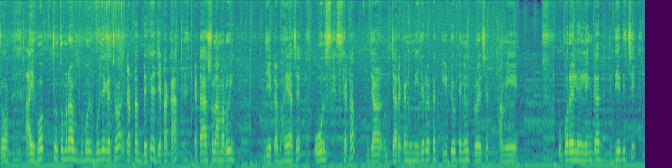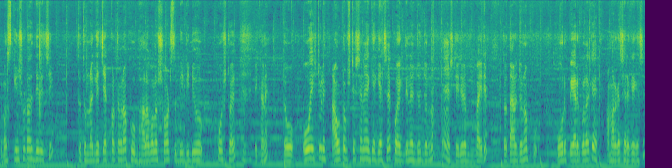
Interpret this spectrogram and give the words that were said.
তো আই হোপ তো তোমরা বুঝে গেছো, এটা দেখে যেটা কার। এটা আসলে আমার ওই যে একটা ভাই আছে, ওর সেট আপ যার যার একটা নিজেরও একটা ইউটিউব চ্যানেল রয়েছে। আমি উপরে লিঙ্কটা দিয়ে দিচ্ছি এবং স্ক্রিনশটও দিয়ে দিচ্ছি। তো তোমরা গিয়ে চেক করতে পারো, খুব ভালো ভালো শর্টস ভিডিও পোস্ট হয় এখানে। তো ও অ্যাকচুয়ালি আউট অফ স্টেশনে গেছে কয়েকদিনের জন্য হ্যাঁ স্টেজের বাইরে। তো তার জন্য ওর পেয়ারগুলোকে আমার কাছে রেখে গেছে।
